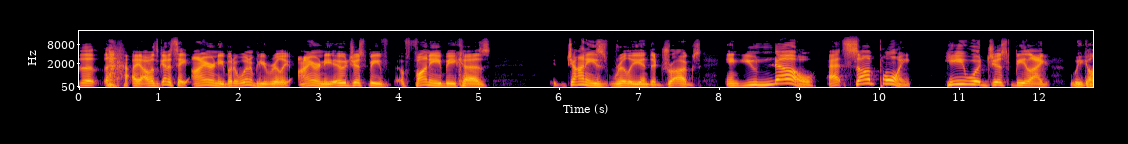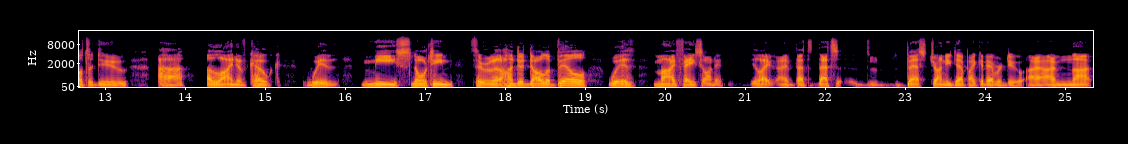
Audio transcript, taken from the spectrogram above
the I was going to say irony, but it wouldn't be really irony. It would just be funny because Johnny's really into drugs and you know at some point he would just be like, "We got to do uh, a line of coke with me snorting through a hundred dollar bill with my face on it." Like I, that's that's the best Johnny Depp I could ever do. I, I'm not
